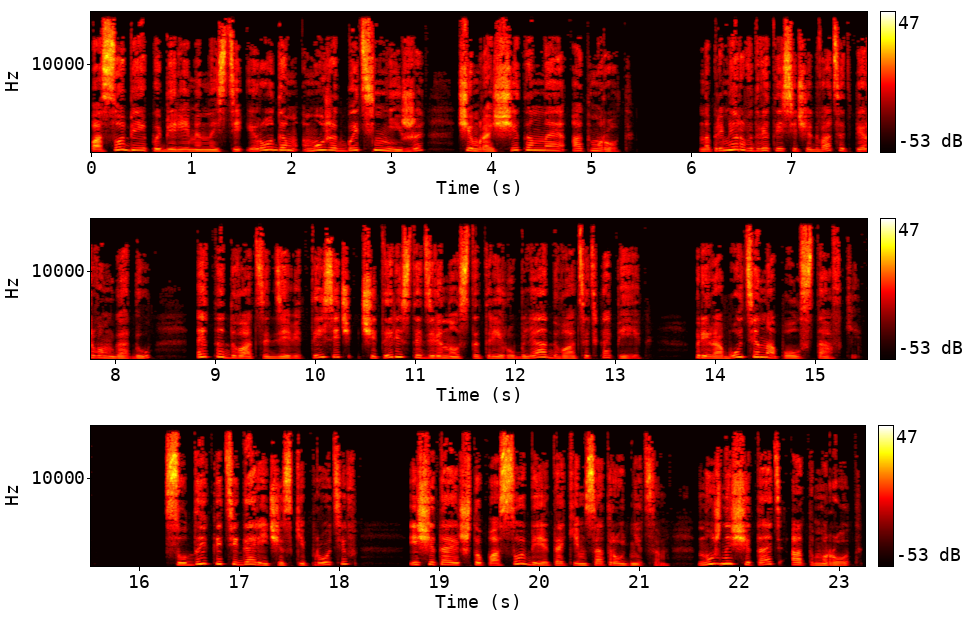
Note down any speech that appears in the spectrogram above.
пособие по беременности и родам может быть ниже, чем рассчитанное от МРОД. Например, в 2021 году это 29 493 рубля 20 копеек при работе на полставки. Суды категорически против и считают, что пособие таким сотрудницам нужно считать от МРОД,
